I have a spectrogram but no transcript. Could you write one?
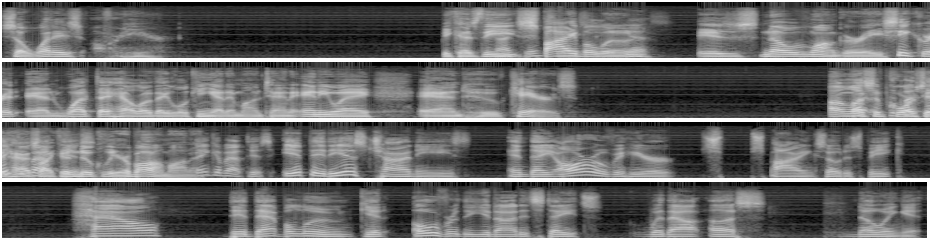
So, what is over here? Because the That's spy balloon yes. is no longer a secret. And what the hell are they looking at in Montana anyway? And who cares? Unless, But- of course, it has like a nuclear bomb on it. Think about this. If it is Chinese and they are over here spying, so to speak, how did that balloon get over the United States without us knowing it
